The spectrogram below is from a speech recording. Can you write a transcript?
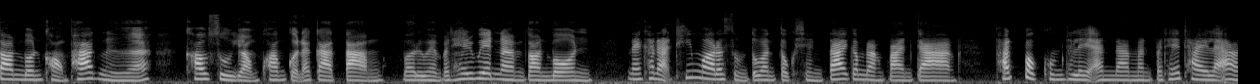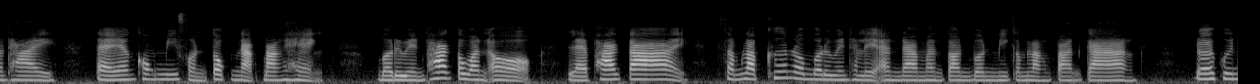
ตอนบนของภาคเหนือ เข้าสู่หย่อมความกดอากาศต่ำบริเวณประเทศเวียดนามตอนบน ในขณะที่มรสุมตะวันตกเฉียงใต้กำลังปานกลาง พัดปกคลุมทะเลอันดามันประเทศไทยและอ่าวไทย แต่ยังคงมีฝนตกหนักบางแห่ง บริเวณภาคตะวันออก และภาคใต้สำหรับคลื่นลมบริเวณทะเลอันดามันตอนบนมีกำลังปานกลาง โดยพื้น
